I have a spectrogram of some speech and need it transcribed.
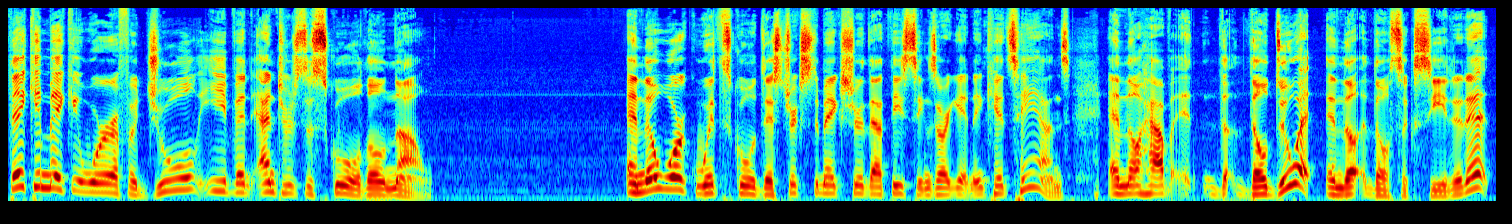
They can make it where if a Juul even enters the school, they'll know. And they'll work with school districts to make sure that these things are getting in kids' hands. And they'll have, eh, they'll do it and they'll, they'll succeed at it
